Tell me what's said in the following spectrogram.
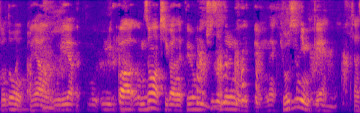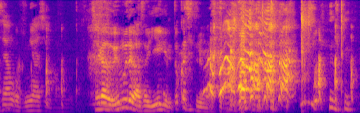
저도 그냥 우리 학, 우리과 음성학 시간에 배운 걸 주워 들은 거기 때문에 교수님께 자세한 거 문의하시기 바랍니다. 제가 의무대 가서 이 얘기를 똑같이 들은 것 같아요.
